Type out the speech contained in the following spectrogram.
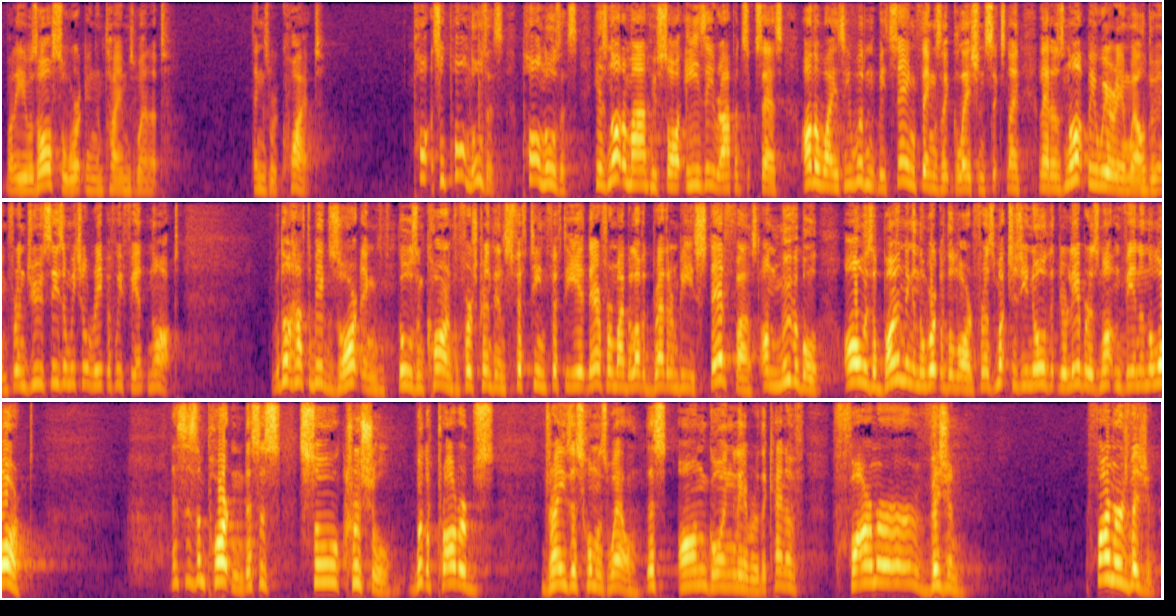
But he was also working in times when it, things were quiet Paul, so Paul knows this. Paul knows this. He is not a man who saw easy, rapid success. Otherwise, he wouldn't be saying things like Galatians 6 9, let us not be weary in well doing, for in due season we shall reap if we faint not. We don't have to be exhorting those in Corinth in 1 Corinthians 15 58. Therefore, my beloved brethren, be steadfast, unmovable, always abounding in the work of the Lord, for as much as you know that your labor is not in vain in the Lord. This is important. This is so crucial. Book of Proverbs drives this home as well. This ongoing labor, the kind of farmer vision. Farmer's vision.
